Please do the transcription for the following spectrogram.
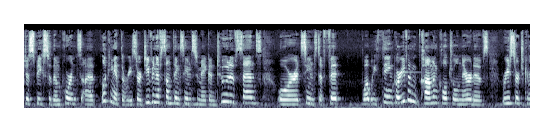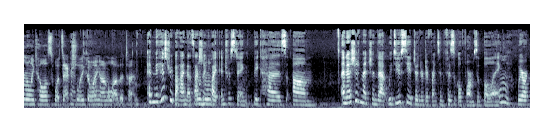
just speaks to the importance of looking at the research, even if something seems to make intuitive sense or it seems to fit what we think, or even common cultural narratives, research can really tell us what's actually going on a lot of the time. And the history behind that's actually Mhm. quite interesting because, um, and I should mention that we do see a gender difference in physical forms of bullying, Mm. where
